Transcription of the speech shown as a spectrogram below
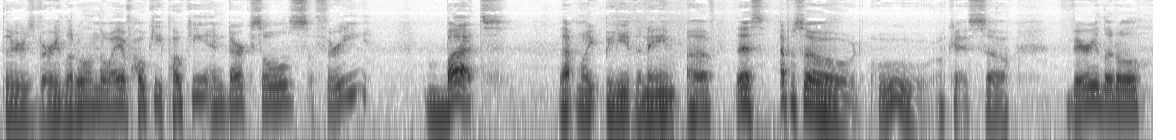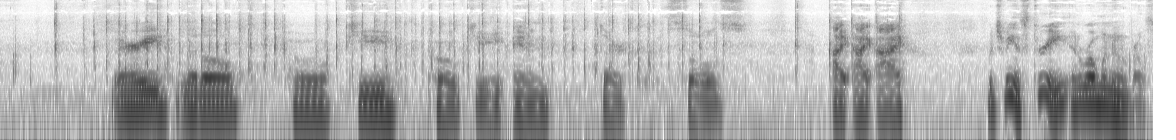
There's very little in the way of hokey pokey in Dark Souls 3, but that might be the name of this episode. Ooh, okay, so very little, very little pokey pokey in Dark Souls. I, I, I. Which means three in Roman numerals.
